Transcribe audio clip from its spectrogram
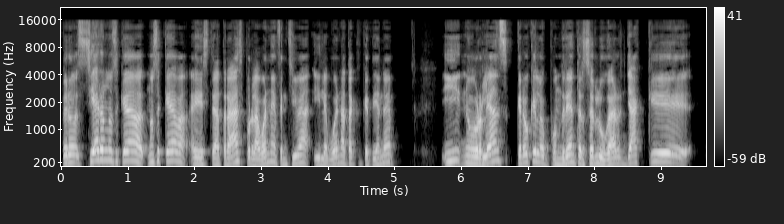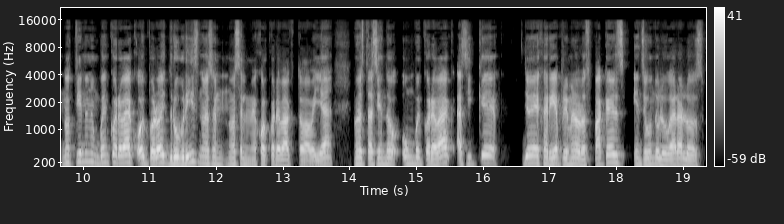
pero Seattle no se queda, no se queda este, atrás por la buena defensiva y el buen ataque que tiene. Y Nueva Orleans creo que lo pondría en tercer lugar, ya que no tienen un buen coreback hoy por hoy. Drew Brees no es, no es el mejor coreback todavía, no está haciendo un buen coreback, así que yo dejaría primero a los Packers y en segundo lugar a los,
